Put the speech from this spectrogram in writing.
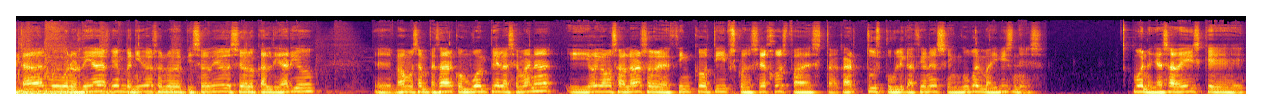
¿Qué tal? Muy buenos días, bienvenidos a un nuevo episodio de SEO Local Diario. Eh, vamos a empezar con buen pie la semana y hoy vamos a hablar sobre 5 tips, consejos para destacar tus publicaciones en Google My Business. Bueno, ya sabéis que,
